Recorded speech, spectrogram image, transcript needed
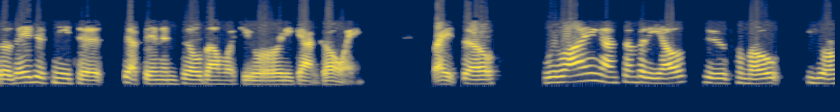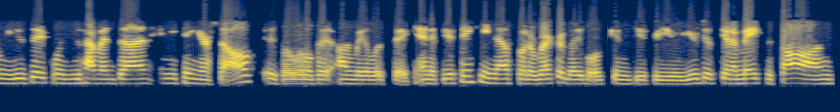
So they just need to step in and build on what you already got going, right? So relying on somebody else to promote your music when you haven't done anything yourself is a little bit unrealistic. And if you're thinking that's what a record label is going to do for you, you're just going to make the songs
